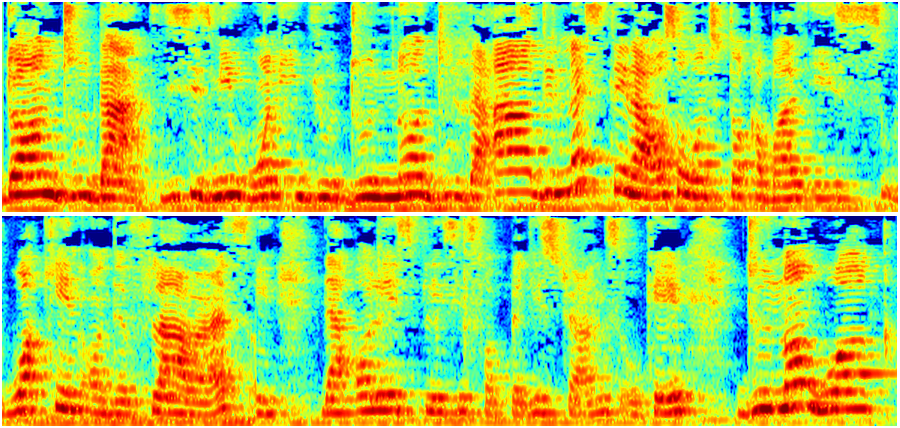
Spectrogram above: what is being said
Don't do that. This is me warning you. Do not do that. Uh, the next thing I also want to talk about is walking on the flowers there are always places for pedestrians okay? Do not walk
